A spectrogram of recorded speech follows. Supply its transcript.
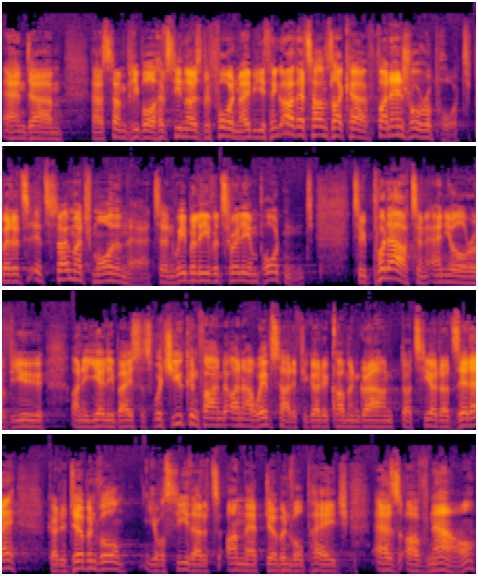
And um, uh, some people have seen those before, and maybe you think, oh, that sounds like a financial report. But it's, it's so much more than that. And we believe it's really important to put out an annual review on a yearly basis, which you can find on our website. If you go to commonground.co.za, go to Durbanville, you'll see that it's on that Durbanville page as of now.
